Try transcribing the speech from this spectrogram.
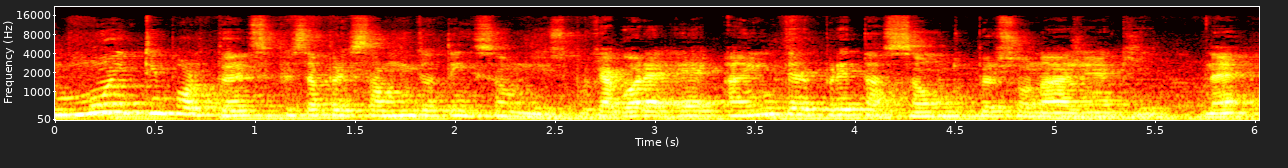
muito importante, você precisa prestar muita atenção nisso, porque agora é a interpretação do personagem aqui, né?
